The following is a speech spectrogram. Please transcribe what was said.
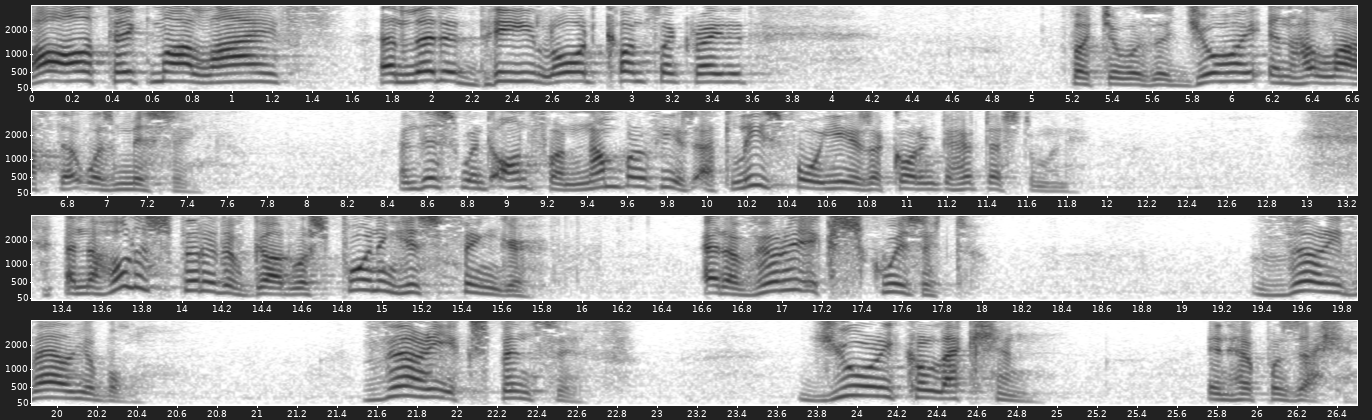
Oh, I'll take my life and let it be, Lord, consecrated. But there was a joy in her life that was missing. And this went on for a number of years, at least four years, according to her testimony. And the Holy Spirit of God was pointing his finger at a very exquisite, very valuable, very expensive jewelry collection in her possession.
